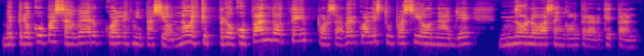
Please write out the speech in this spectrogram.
Me preocupa saber cuál es mi pasión. No, es que preocupándote por saber cuál es tu pasión, Aye, no lo vas a encontrar. ¿Qué tal?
